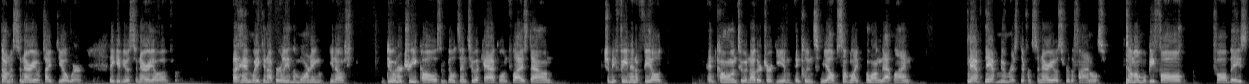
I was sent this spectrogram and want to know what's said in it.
done a scenario type deal where they give you a scenario of a hen waking up early in the morning, you know, doing her tree calls and builds into a cackle and flies down. She'll be feeding in a field and calling to another turkey and including some yelps, something like along that line. They have they have numerous different scenarios for the finals. Some of them will be fall fall based.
